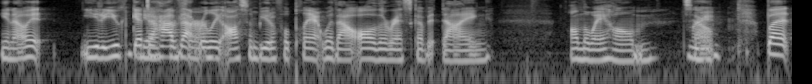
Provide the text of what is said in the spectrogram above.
you know it you you can get to have that sure. really awesome beautiful plant without all the risk of it dying on the way home. So Right. but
